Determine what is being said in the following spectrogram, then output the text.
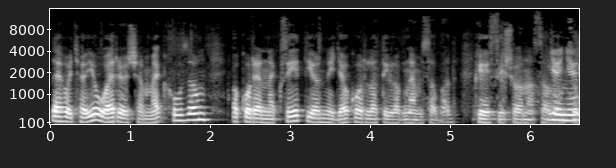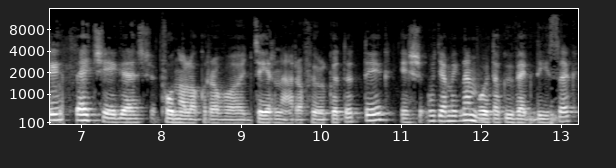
de hogyha jó erősen meghúzom, akkor ennek szétjönni gyakorlatilag nem szabad. Kész is van a szaloncok. Gyönyörű. Egységes fonalakra vagy cérnára fölkötötték, és ugye még nem voltak üvegdíszek,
